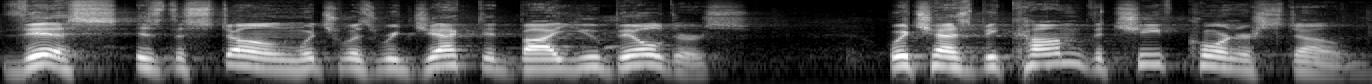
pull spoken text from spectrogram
This is the stone which was rejected by you builders, which has become the chief cornerstone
